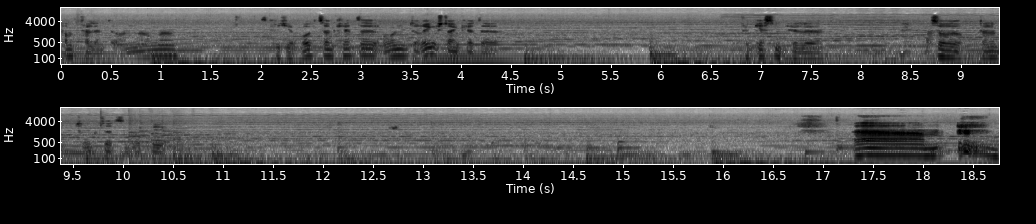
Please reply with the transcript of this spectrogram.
Kampftalente Annahme. Jetzt kriege ich hier Wolfzahnkette und Regensteinkette. Vergessenpille. Achso, dann Druck setzen, okay. Ähm,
